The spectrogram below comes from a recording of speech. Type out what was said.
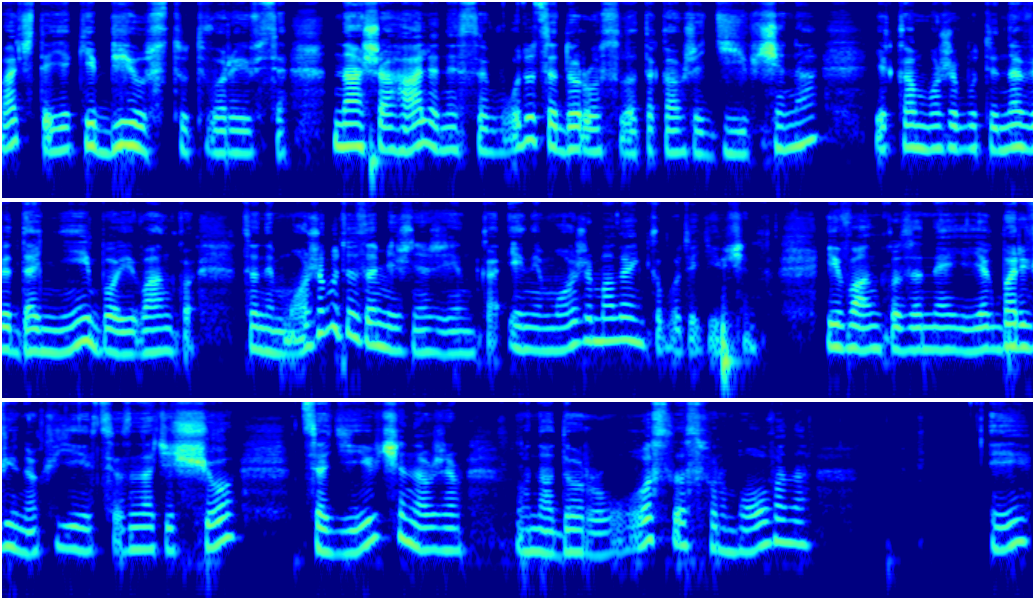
Бачите, який бюст утворився. Наша Галя несе воду, це доросла така вже дівчина, яка може бути на виданні, бо Іванко це не може бути заміжня жінка і не може маленька бути дівчинка. Іванко за неї, як барвінок в'ється. Значить, що ця дівчина вже вона доросла, сформована, і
